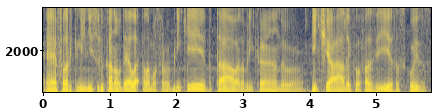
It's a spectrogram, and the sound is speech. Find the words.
é, falaram que no início do canal dela ela mostrava brinquedo tal, ela brincando, penteado que ela fazia, essas coisas.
